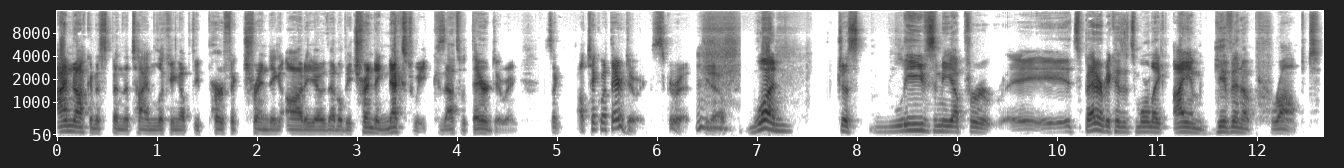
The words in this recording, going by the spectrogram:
I'm not going to spend the time looking up the perfect trending audio that'll be trending next week because that's what they're doing. It's like, I'll take what they're doing. Screw it. You know, one just leaves me up for it's better because it's more like I am given a prompt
